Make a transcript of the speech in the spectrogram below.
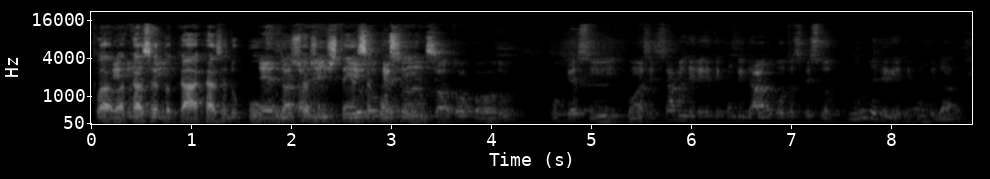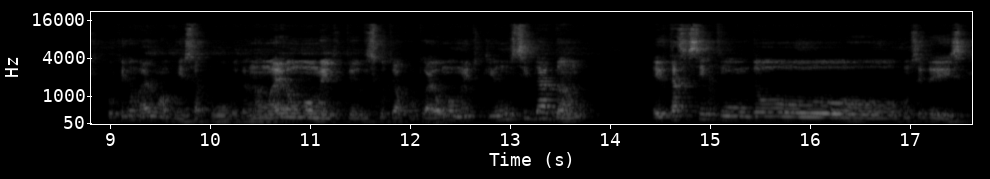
Claro, a casa, é do, a casa é do povo, isso a Exatamente. gente tem essa eu questionando consciência. o protocolo, porque assim, quando você diz, ah, mas deveria ter convidado outras pessoas. Não deveria ter convidado, porque não era uma audiência pública, não era um momento de eu discutir, ao contrário, é um momento que um cidadão, ele está se sentindo, como se diz,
